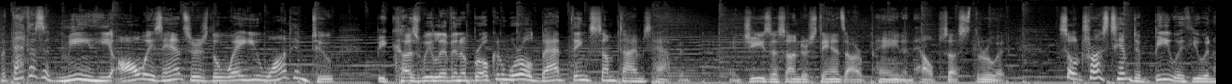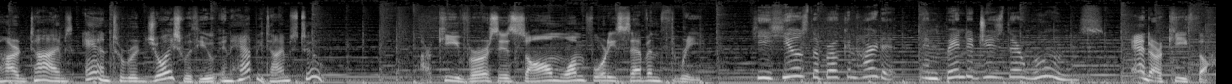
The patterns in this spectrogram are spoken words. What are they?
but that doesn't mean He always answers the way you want Him to. Because we live in a broken world, bad things sometimes happen, and Jesus understands our pain and helps us through it. So trust Him to be with you in hard times and to rejoice with you in happy times too. Our key verse is Psalm 147 3. He heals the brokenhearted and bandages their wounds. And our key thought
